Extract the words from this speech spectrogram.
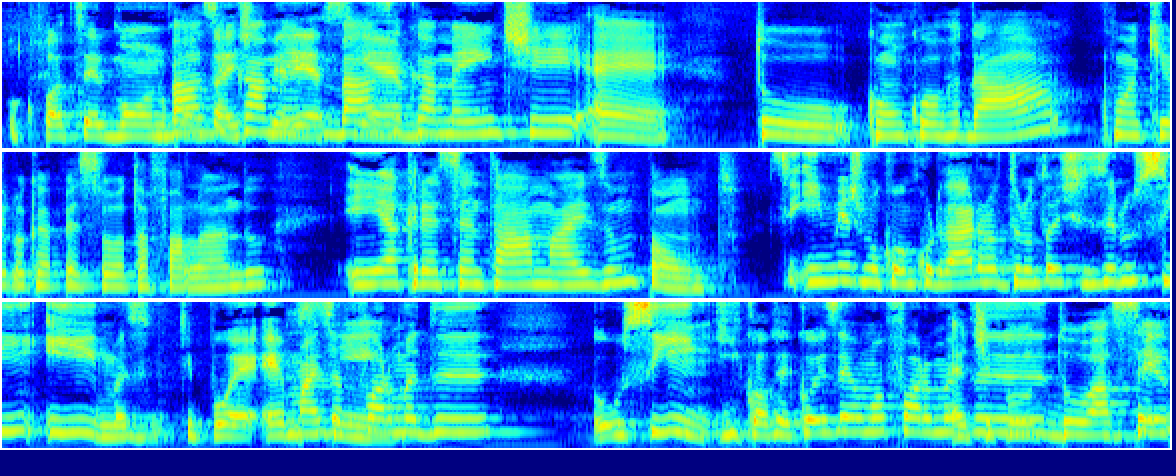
O que pode ser bom no contexto Basicamente, BDSM. basicamente é tu concordar com aquilo que a pessoa tá falando e acrescentar mais um ponto. Sim, e mesmo concordar, tu não tens que dizer o sim e, mas tipo, é, é mais a Sim. forma de. O sim e qualquer coisa é uma forma É de. tipo, tu aceitar-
